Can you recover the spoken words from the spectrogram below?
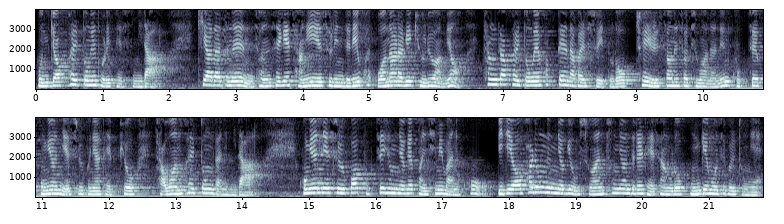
본격 활동에 돌입했습니다. 키아다즈는 전 세계 장애예술인들이 원활하게 교류하며 창작 활동을 확대해 나갈 수 있도록 최일선에서 지원하는 국제 공연 예술 분야 대표 자원활동단입니다. 공연예술과 국제협력에 관심이 많고 미디어 활용 능력이 우수한 청년들을 대상으로 공개 모집을 통해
